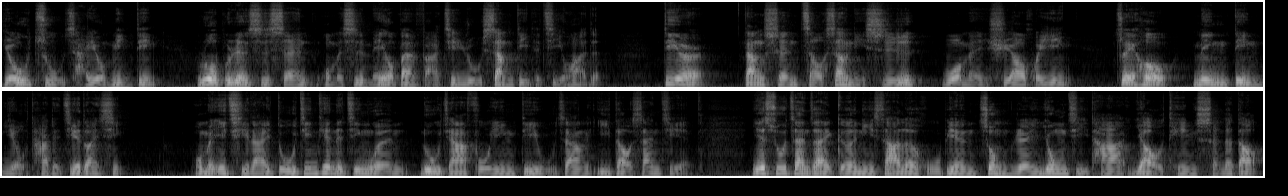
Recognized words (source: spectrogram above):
有主才有命定。若不认识神，我们是没有办法进入上帝的计划的。第二，当神找上你时，我们需要回应。最后，命定有它的阶段性。我们一起来读今天的经文：《路加福音》第五章一到三节。耶稣站在格尼萨勒湖边，众人拥挤他，要听神的道。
